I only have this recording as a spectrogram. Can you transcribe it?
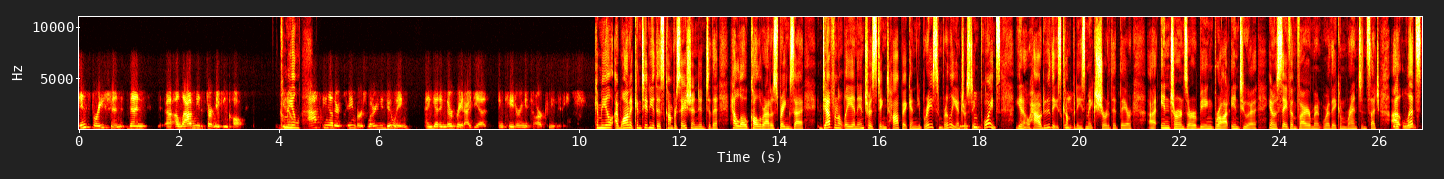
inspiration then uh, allowed me to start making calls. Camille. Know, asking other chambers, what are you doing? And getting their great ideas and catering it to our community. Camille, I want to continue this conversation into the Hello Colorado Springs. Uh, definitely an interesting topic, and you raise some really interesting mm-hmm. points. You know, how do these companies make sure that their uh, interns are being brought into a you know safe environment where they can rent and such? Uh, mm-hmm. Let's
